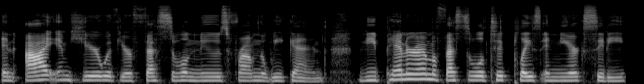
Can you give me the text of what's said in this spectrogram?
and I am here with your festival news from the weekend. The Panorama Festival took place in New York City.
